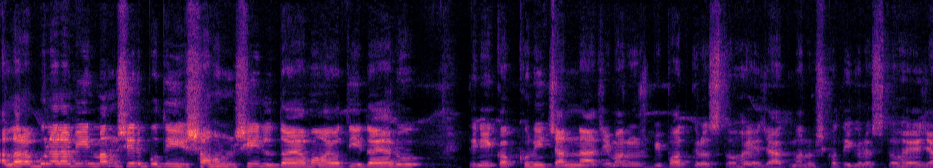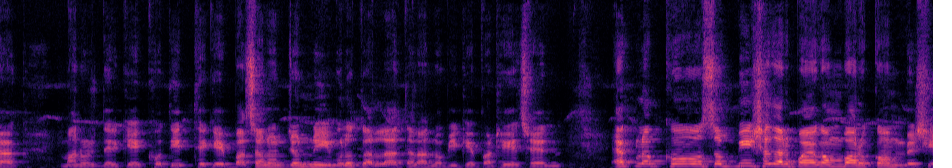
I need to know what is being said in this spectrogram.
আল্লাহ রাব্বুল আলামিন মানুষের প্রতি সহনশীল, দয়াময়, অতি দয়ালু। তিনি কখনই চান না যে মানুষ বিপদগ্রস্ত হয়ে যাক, মানুষ ক্ষতিগ্রস্ত হয়ে যাক। মানুষদেরকে ক্ষতির থেকে বাঁচানোর জন্যই মূলত আল্লাহ তালা নবীকে পাঠিয়েছেন। এক লক্ষ চব্বিশ হাজার পয়গম্বর কম বেশি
